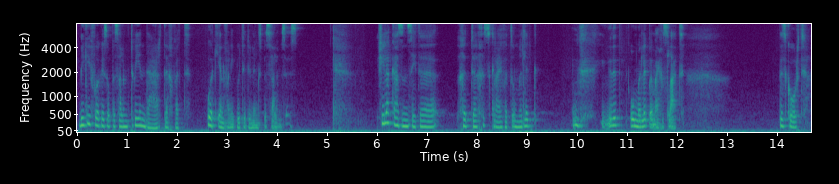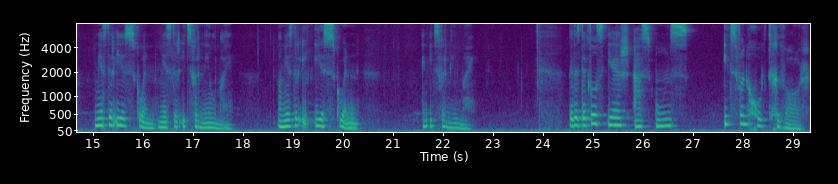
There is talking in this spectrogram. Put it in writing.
bietjie fokus op Psalm 32 wat ook een van die boetedoeningspsalms is. Sheila Cousins het 'n gedig geskryf wat onmiddellik dit onmiddellik by my geslat. Dis kort. Meester, u is skoon. Meester, iets verniel my. Maar meester, u is skoon en iets verniel my. Dit is dikwels eers as ons iets van God gewaar,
